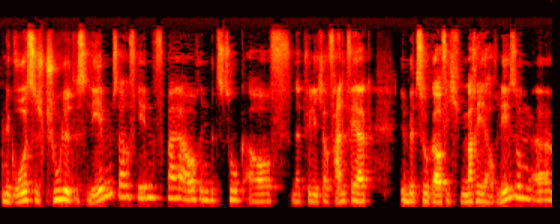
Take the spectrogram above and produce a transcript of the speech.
eine große Schule des Lebens auf jeden Fall, auch in Bezug auf natürlich auf Handwerk, in Bezug auf, ich mache ja auch Lesungen, äh,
